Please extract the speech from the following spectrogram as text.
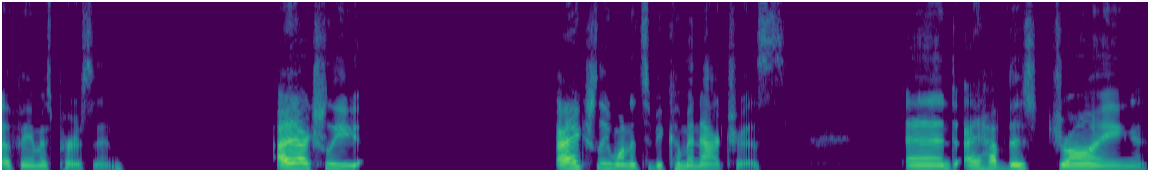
a famous person. I actually I actually wanted to become an actress. And I have this drawing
